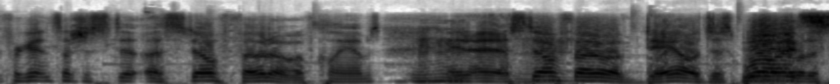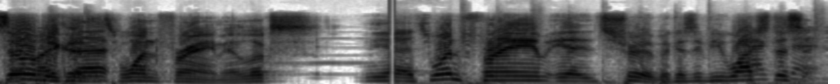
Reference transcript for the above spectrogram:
for getting, such a, sti- a still photo of clams Mhm. and, and a still photo of Dale just being Well, able it's to sit still like because that. it's one frame. It looks. Yeah, it's one frame. Yeah, it's true because if you watch this, Action.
